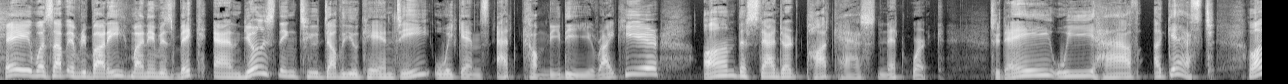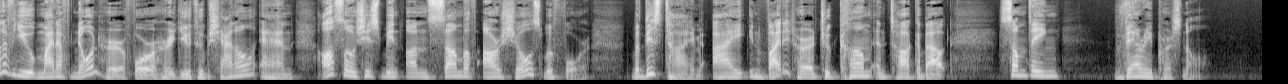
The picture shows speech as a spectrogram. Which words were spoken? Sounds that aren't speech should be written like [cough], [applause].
Hey, what's up, everybody? My name is Vic, and you're listening to WKND Weekends at Kamnidi right here on the Standard Podcast Network. Today, we have a guest. A lot of you might have known her for her YouTube channel, and also she's been on some of our shows before. But this time, I invited her to come and talk about something very personal.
